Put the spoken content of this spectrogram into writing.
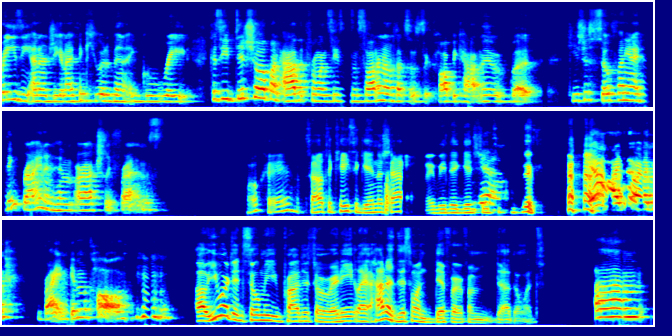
crazy energy. And I think he would have been a great because he did show up on Abbott for one season. So I don't know if that's just a copycat move, but he's just so funny. And I think Brian and him are actually friends. Okay. Shout out to Casey getting a shout. Maybe they get yeah. you. yeah, I know. I'm, Brian, give him a call. oh, you worked in so many projects already. Like, how does this one differ from the other ones? Um,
